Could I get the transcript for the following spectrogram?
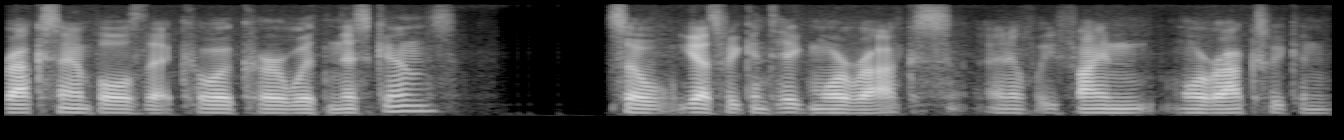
rock samples that co-occur with Niskins. So yes, we can take more rocks, and if we find more rocks, we can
